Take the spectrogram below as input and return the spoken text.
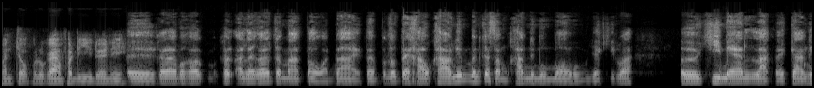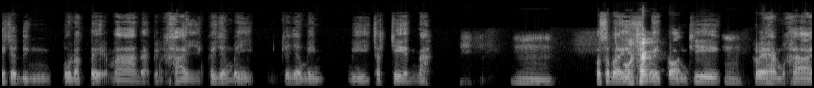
มันจบฤดูกาลพอดีด้วยนี่ เออก็ได้เพราะเขาก็อันนั้นก็จะมาต่อกันได้ แต่ตั้งแต่ข่าวข่าวนี้มันก็สำคัญในมุมมองผมอยากคิดว่าเออคีย์แมนหลักในการที่จะดึงตัวนักเตะมาเนี่ยเป็นใครก็ยังไม่ก็ยังไม่มีชัดเจนนะอืมเพราะสมัยโอ้สถ้ามัยก่อนที่อืมเกรแฮมคาย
